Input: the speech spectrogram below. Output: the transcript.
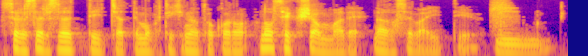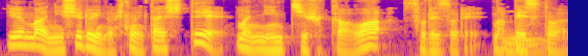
スルスルスルって言っちゃって目的のところのセクションまで流せばいいっていう。うん。いう、まあ、2種類の人に対して、まあ、認知負荷はそれぞれ、まあ、うんベストな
